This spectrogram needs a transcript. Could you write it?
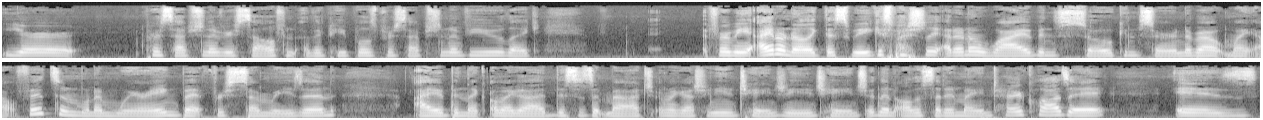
your perception of yourself and other people's perception of you like for me, I don't know, like this week especially, I don't know why I've been so concerned about my outfits and what I'm wearing, but for some reason, I have been like, oh my god, this doesn't match. Oh my gosh, I need to change, I need to change. And then all of a sudden, my entire closet is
